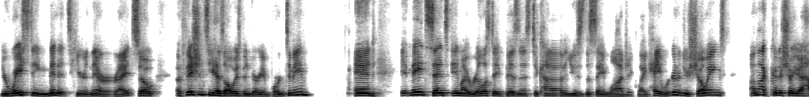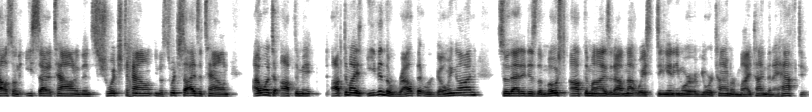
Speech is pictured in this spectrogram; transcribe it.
you're wasting minutes here and there, right? So efficiency has always been very important to me. And it made sense in my real estate business to kind of use the same logic. Like, hey, we're going to do showings. I'm not going to show you a house on the east side of town and then switch town, you know, switch sides of town. I want to optimize optimize even the route that we're going on so that it is the most optimized and I'm not wasting any more of your time or my time than I have to.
